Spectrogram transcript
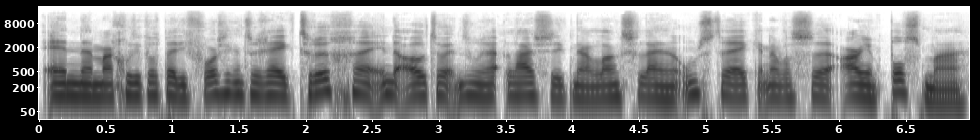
En, uh, maar goed, ik was bij die voorstelling en toen reed ik terug uh, in de auto en toen luisterde ik naar Langs de Lijn en Omstreken. En daar was Arjen Posma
